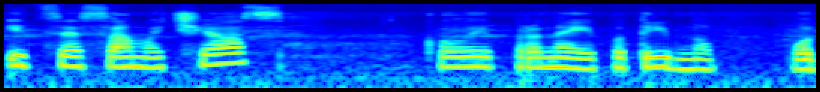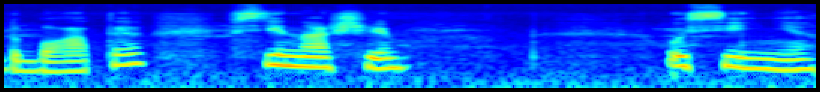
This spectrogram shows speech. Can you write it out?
І це саме час, коли про неї потрібно подбати. Всі наші осінні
